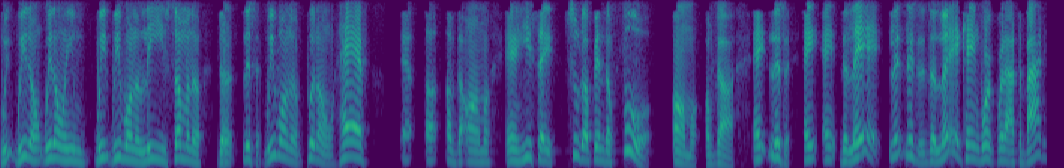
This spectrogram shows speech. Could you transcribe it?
We we don't we don't even we, we want to leave some of the, the listen, we want to put on half uh, uh, of the armor and he say suit up in the full armor of God. Hey, listen, ain't, ain't the leg listen, the leg can't work without the body.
